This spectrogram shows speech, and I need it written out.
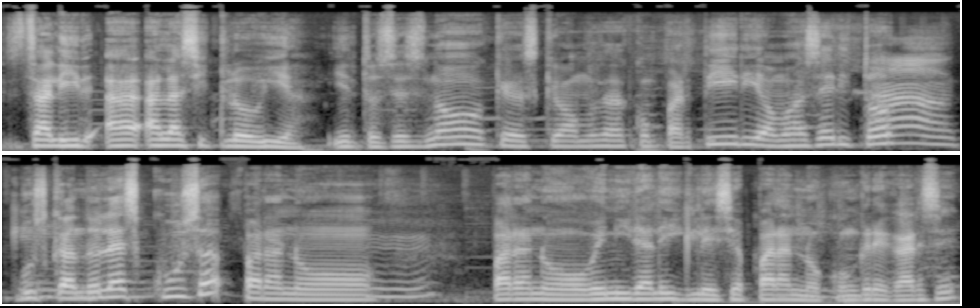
salir a, a la ciclovía. Y entonces, no, que es que vamos a compartir y vamos a hacer y todo, Ah, buscando la excusa para no, para no venir a la iglesia, para no congregarse,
